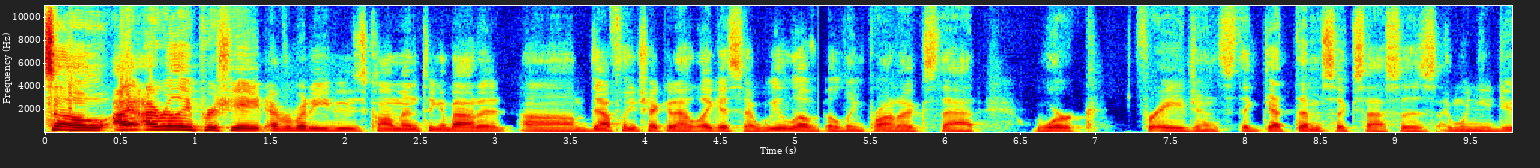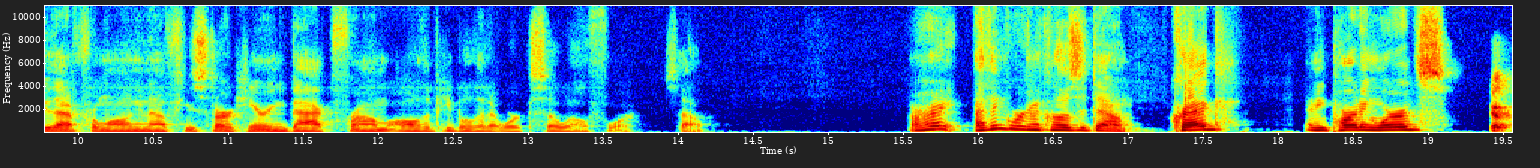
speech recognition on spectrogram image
So I, I really appreciate everybody who's commenting about it. Um, definitely check it out. Like I said, we love building products that work for agents that get them successes. And when you do that for long enough, you start hearing back from all the people that it works so well for. So, all right, I think we're going to close it down. Craig, any parting words? Yep.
